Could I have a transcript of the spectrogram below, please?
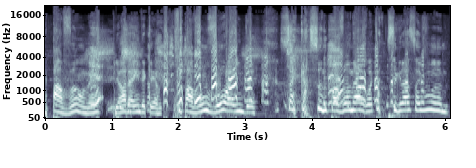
É pavão, né? Pior ainda que é, o pavão voa ainda. Sai caçando pavão na rua, que esse graça sai voando.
